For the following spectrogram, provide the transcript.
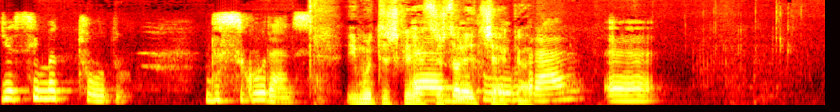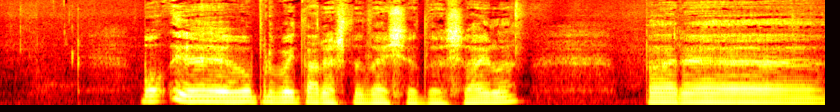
e, acima de tudo, de segurança. E muitas crianças. Uh, História de Checa. lembrar. Uh... Bom, eu vou aproveitar esta deixa da Sheila para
